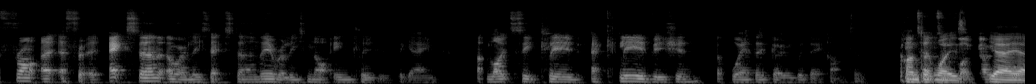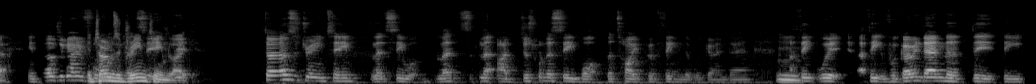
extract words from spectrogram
from fr- external, or at least externally, or at least not included in the game. I'd like to see clear a clear vision of where they're going with their content. Content wise, yeah, forward. yeah. In terms of going In terms of dream team, like In terms a dream team, let's see what let's. Let, I just want to see what the type of thing that we're going down. I Mm. think we. I think if we're going down the the the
